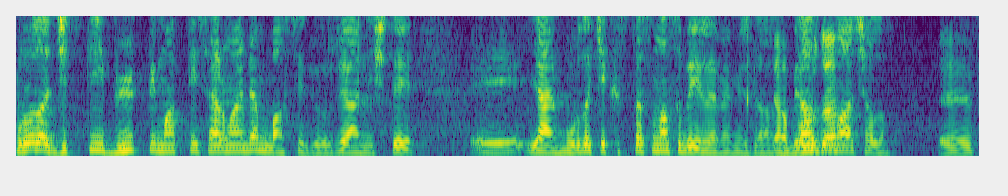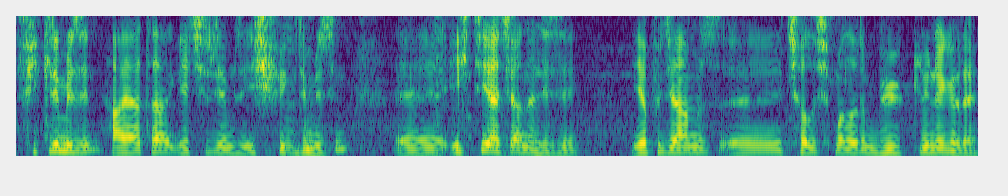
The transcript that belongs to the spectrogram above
Burada ciddi büyük bir maddi sermayeden bahsediyoruz. Yani işte e, yani buradaki kıstası nasıl belirlememiz lazım? Ya Biraz burada- bunu açalım. Ee, fikrimizin, hayata geçireceğimiz iş fikrimizin e, ihtiyaç analizi, yapacağımız e, çalışmaların büyüklüğüne göre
